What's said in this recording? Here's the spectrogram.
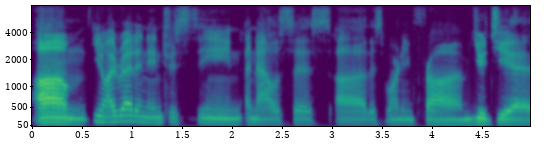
Um, you know, I read an interesting analysis uh, this morning from Yu Jie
